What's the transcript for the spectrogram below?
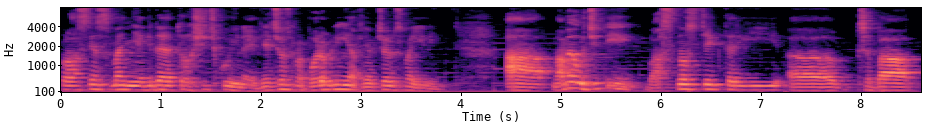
vlastně jsme někde trošičku jiný. V něčem jsme podobní a v něčem jsme jiný. A máme určitý vlastnosti, které uh, třeba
